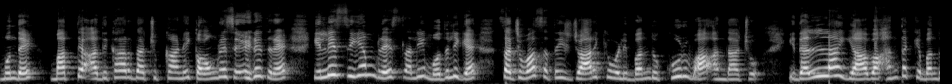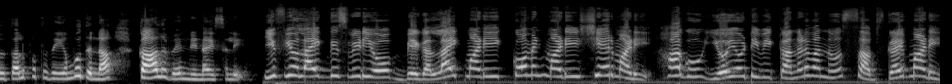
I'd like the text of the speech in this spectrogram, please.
ಮುಂದೆ ಮತ್ತೆ ಅಧಿಕಾರದ ಚುಕ್ಕಾಣಿ ಕಾಂಗ್ರೆಸ್ ಹಿಡಿದ್ರೆ ಇಲ್ಲಿ ಸಿಎಂ ರೇಸ್ನಲ್ಲಿ ಮೊದಲಿಗೆ ಸಚಿವ ಸತೀಶ್ ಜಾರಕಿಹೊಳಿ ಬಂದು ಕೂರುವ ಅಂದಾಜು. ಇದೆಲ್ಲ ಯಾವ ಹಂತಕ್ಕೆ ಬಂದು ತಲುಪುತ್ತದೆ ಎಂಬುದನ್ನ ಕಾಲವೇ ನಿರ್ಣಯಿಸಲಿ. If you like this video ಬೇಗ ಲೈಕ್ ಮಾಡಿ ಕಾಮೆಂಟ್ ಮಾಡಿ ಶೇರ್ ಮಾಡಿ ಹಾಗೂ ಯೋಯೋ ಟಿವಿ ಕನ್ನಡವನ್ನು ಸಬ್ಸ್ಕ್ರೈಬ್ ಮಾಡಿ.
